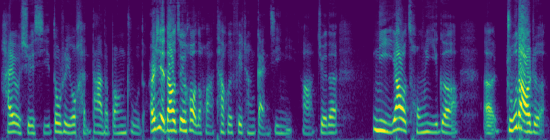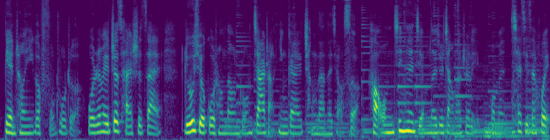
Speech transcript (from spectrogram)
还有学习都是有很大的帮助的，而且到最后的话，他会非常感激你啊，觉得。你要从一个呃主导者变成一个辅助者，我认为这才是在留学过程当中家长应该承担的角色。好，我们今天的节目呢就讲到这里，我们下期再会。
